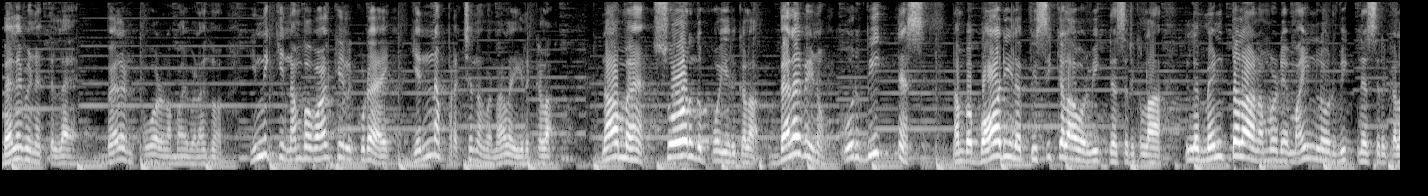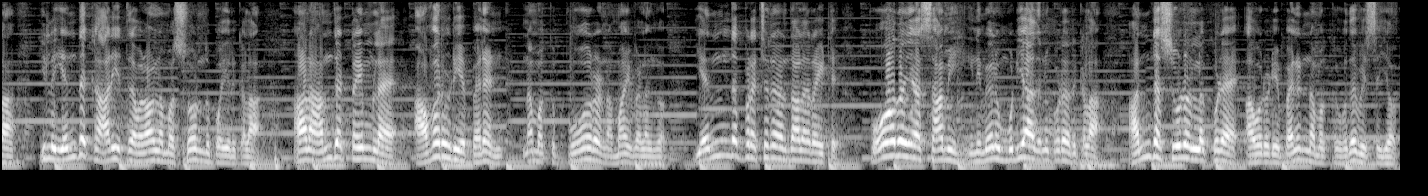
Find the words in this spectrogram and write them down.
பலவீனத்தில் பலன் பூரணமாய் விளங்கும். இன்னைக்கு நம்ம வாழ்க்கையில் கூட என்ன பிரச்சனை வேணாலும் இருக்கலாம். நாம் சோர்ந்து போயிருக்கலாம். பலவீனம் ஒரு வீக்னஸ் நம்ம பாடியில் ஃபிசிக்கலாக ஒரு வீக்னஸ் இருக்கலாம் இல்லை மென்டலாக நம்மளுடைய மைண்டில் ஒரு வீக்னஸ் இருக்கலாம் இல்லை எந்த காரியத்தில் வேணாலும் நம்ம சோர்ந்து போயிருக்கலாம். ஆனால் அந்த டைமில் அவருடைய பலன் நமக்கு பூரணமாக விளங்கும். எந்த பிரச்சனை இருந்தாலும் ரைட்டு போதையா சாமி இனிமேலும் முடியாதுன்னு கூட இருக்கலாம். அந்த சூழலில் கூட அவருடைய பலன் நமக்கு உதவி செய்யும்.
